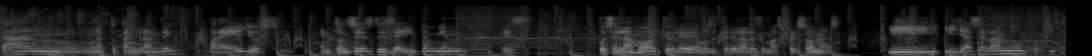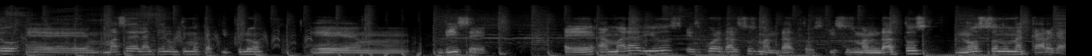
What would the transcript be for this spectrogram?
tan, un acto tan grande para ellos. Entonces, desde ahí también es pues el amor que le debemos de tener a las demás personas. Y, ya cerrando un poquito, eh, más adelante en el último capítulo, em, dice, eh, amar a Dios es guardar sus mandatos y sus mandatos no son una carga.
